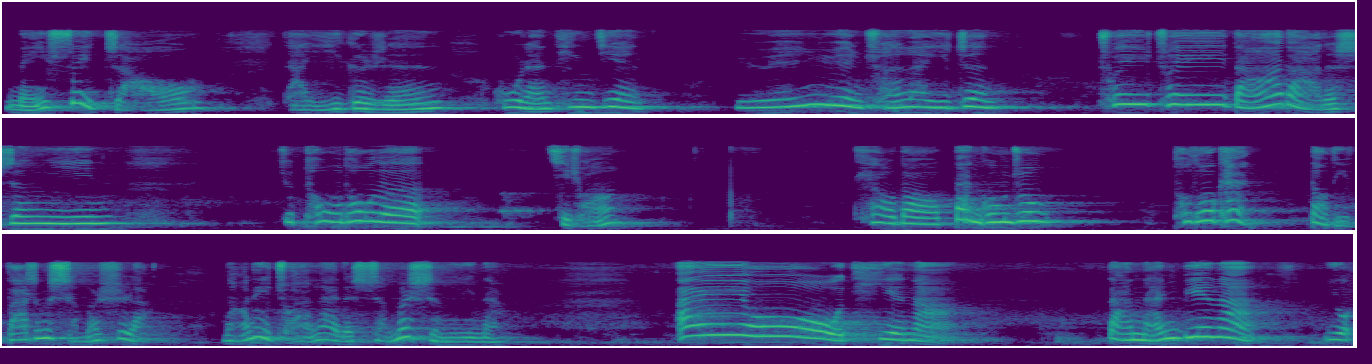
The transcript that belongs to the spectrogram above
没睡着，他一个人忽然听见。远远传来一阵吹吹打打的声音，就偷偷的起床，跳到半空中，偷偷看到底发生什么事了？哪里传来的什么声音呢？哎呦，天哪！打南边啊，有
